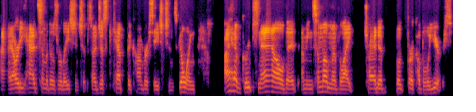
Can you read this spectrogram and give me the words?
I already had some of those relationships. So I just kept the conversations going. I have groups now that, I mean, some of them have like tried to book for a couple of years.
